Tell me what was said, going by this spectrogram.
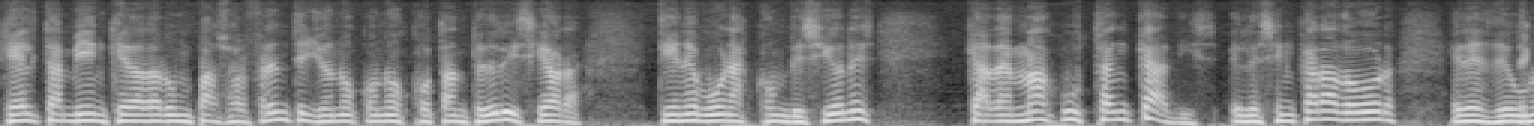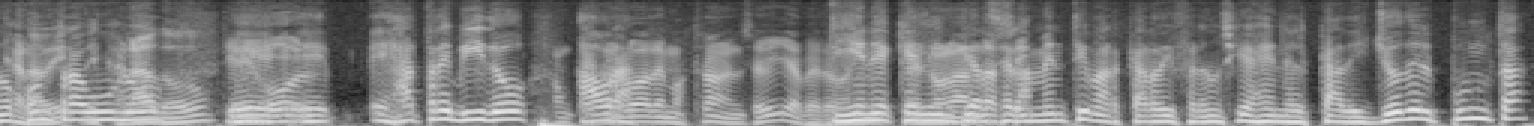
que él también quiera dar un paso al frente. Yo no conozco tanto Idris y ahora tiene buenas condiciones que además gusta en Cádiz. Él es encarador, él es de uno Descarado- contra uno, eh, eh, es atrevido. Aunque ahora, no lo ha demostrado en Sevilla, pero tiene en- que en Holanda limpiarse sí. la mente y marcar diferencias en el Cádiz. Yo del punta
